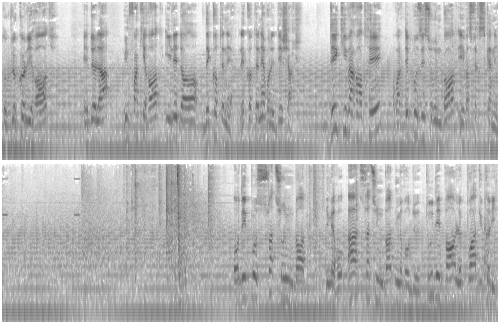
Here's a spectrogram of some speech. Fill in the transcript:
Donc le colis rentre et de là, une fois qu'il rentre, il est dans des conteneurs. Les conteneurs, on les décharge. Dès qu'il va rentrer, on va le déposer sur une bande et il va se faire scanner. On dépose soit sur une bande numéro 1, soit sur une bande numéro 2. Tout dépend le poids du colis.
